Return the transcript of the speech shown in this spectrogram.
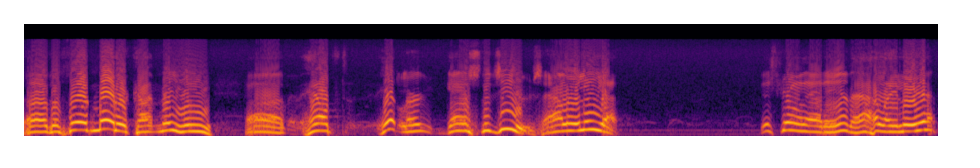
uh, the Ford Motor Company who uh, helped Hitler gas the Jews. Hallelujah. Just throw that in. Hallelujah.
